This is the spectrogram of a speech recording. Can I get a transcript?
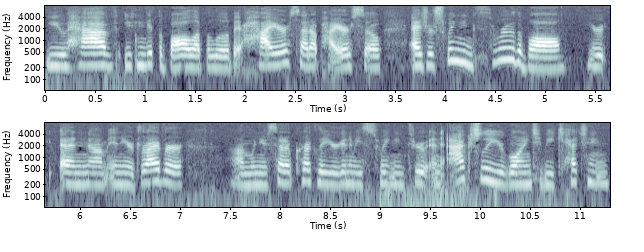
you have, you can get the ball up a little bit higher, set up higher. So as you're swinging through the ball, you're, and um, in your driver, um, when you set up correctly, you're going to be swinging through, and actually you're going to be catching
